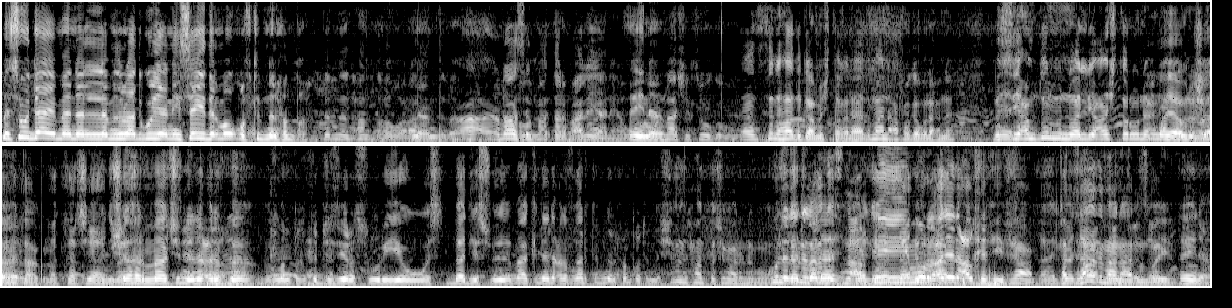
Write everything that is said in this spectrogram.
بس هو دائما مثل ما تقول يعني سيد الموقف تبن الحنطة. تبن الحنطة هو راس نعم. آه، راس المعترف عليه يعني هو, هو نعم. ماشي سوقه. هو السنة هذا قام يشتغل هذا ما نعرفه قبل إحنا. بس إيه. يعمدون منه اللي يحمدون شاهر. تاكلوا أكثر شيء شهر ما كنا نعرف ب- بمنطقة الجزيرة السورية والبادية السورية ما كنا نعرف غير تبن الحنطة وتبن شنو الشعير الحنطة شو ما كل نعرف يمر علينا على الخفيف. نعم. حتى هذا ما نعرف مبين إي نعم.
